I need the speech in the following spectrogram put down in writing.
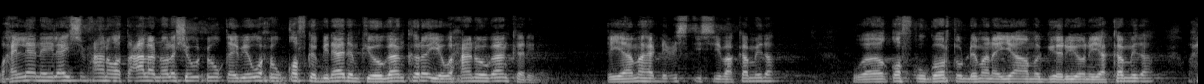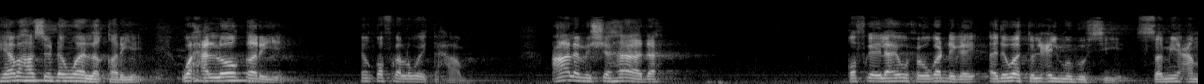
Waxaan leenahay ilaahay subxaana wa tacaala nolosha wuxuu u qaybiyey wuxuu qofka bini aadamkii ogaan karo iyo waxaanu ogaan karin. Qiyaamaha dhicistiisii baa ka mida qofku goortuu dhimanaya ama geeriyoonaya ka mida waxyaabahaasoo dhan waa la qariyey. Waxa loo qariyey in qofka lagu itixaamo. Caalam shahaada qofka ilaahay wuxuu uga dhigay adawaatulcilmi buu siiyey. Samiican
